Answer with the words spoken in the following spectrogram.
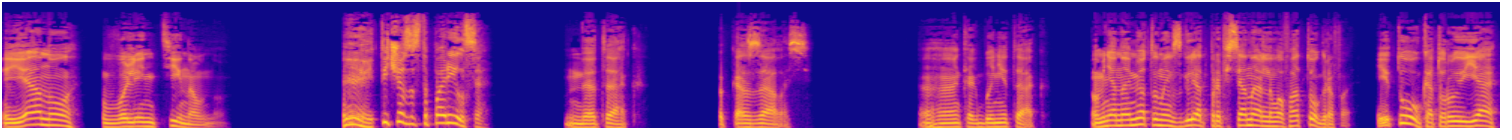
Яну Валентиновну. Эй, ты что застопорился? Да так. Показалось. Ага, как бы не так. У меня наметанный взгляд профессионального фотографа, и ту, которую я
